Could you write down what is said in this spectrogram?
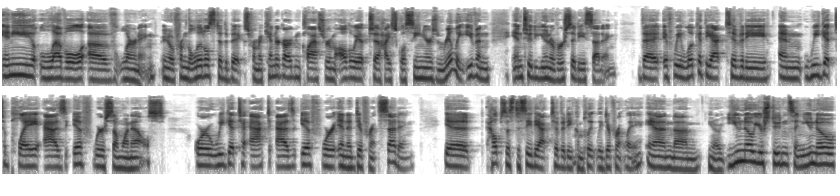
any level of learning, you know, from the littles to the bigs, from a kindergarten classroom all the way up to high school seniors and really even into the university setting. That if we look at the activity and we get to play as if we're someone else, or we get to act as if we're in a different setting, it helps us to see the activity completely differently. And, um, you know, you know your students and you know,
